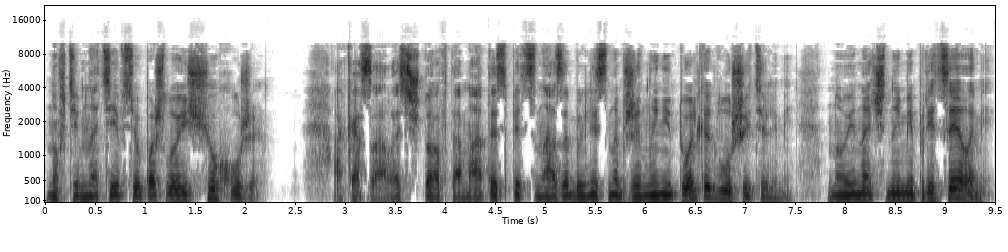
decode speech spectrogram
Но в темноте все пошло еще хуже. Оказалось, что автоматы спецназа были снабжены не только глушителями, но и ночными прицелами,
